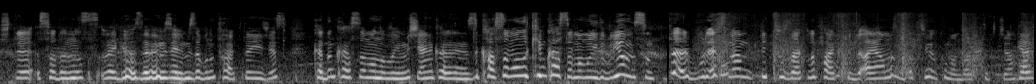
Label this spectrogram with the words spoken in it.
İşte sodamız ve gözlememiz elimizde bunu parkta yiyeceğiz. Kadın Kastamonuluymuş yani Karadenizli. Kastamonu kim Kastamonuydu biliyor musun? Bu resmen bir tuzaklı park gibi. Ayağımız batıyor kuma baktıkça. Gel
